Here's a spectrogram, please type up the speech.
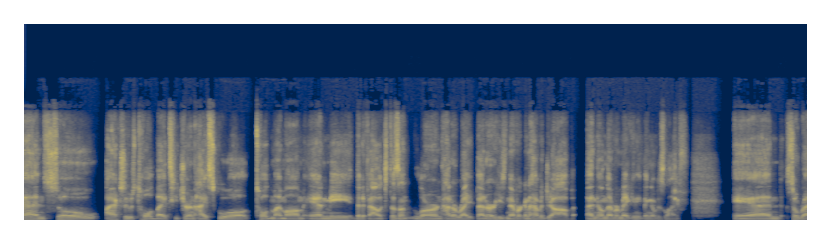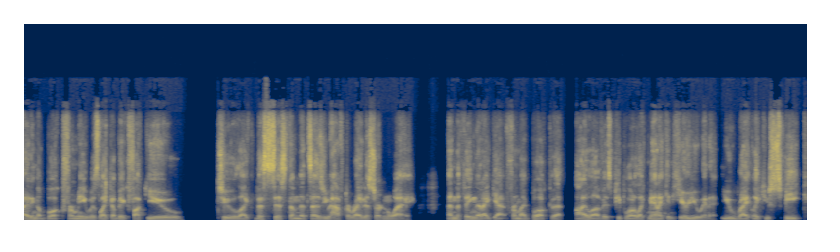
And so I actually was told by a teacher in high school, told my mom and me that if Alex doesn't learn how to write better, he's never going to have a job and he'll never make anything of his life. And so writing a book for me was like a big fuck you to like the system that says you have to write a certain way. And the thing that I get from my book that I love is people are like, man, I can hear you in it. You write like you speak.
